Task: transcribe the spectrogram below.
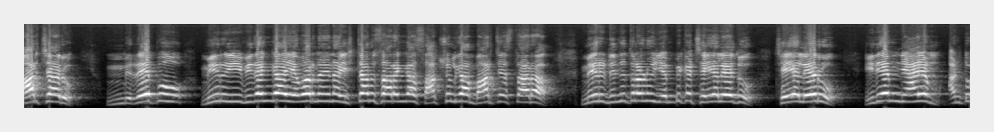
మార్చారు. రేపు మీరు ఈ విధంగా ఎవరినైనా ఇష్టానుసారంగా సాక్షులుగా మార్చేస్తారా? మీరు నిందితులను ఎంపిక చేయలేదు చేయలేరు. ఇదేం న్యాయం అంటూ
